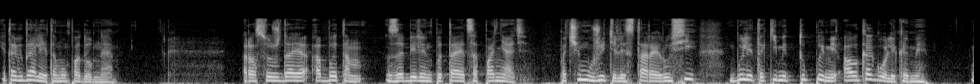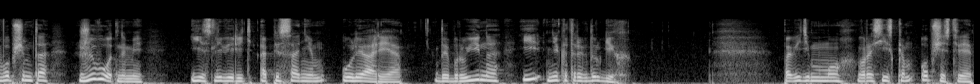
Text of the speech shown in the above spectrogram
И так далее и тому подобное. Рассуждая об этом, Забелин пытается понять, почему жители Старой Руси были такими тупыми алкоголиками, в общем-то, животными, если верить описаниям Улиария, Дебруина и некоторых других. По-видимому, в российском обществе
